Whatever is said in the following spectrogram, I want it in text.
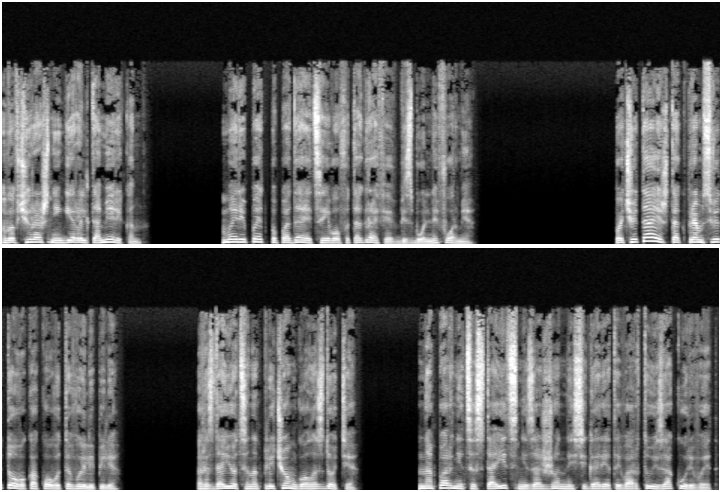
Во вчерашний «Геральт Американ» Мэри Пэт попадается его фотография в бейсбольной форме. «Почитаешь, так прям святого какого-то вылепили». Раздается над плечом голос Дотти. Напарница стоит с незажженной сигаретой во рту и закуривает.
